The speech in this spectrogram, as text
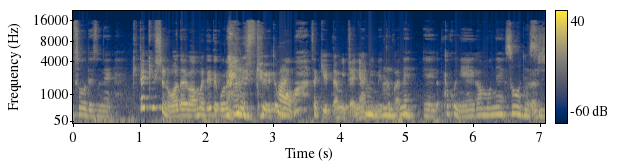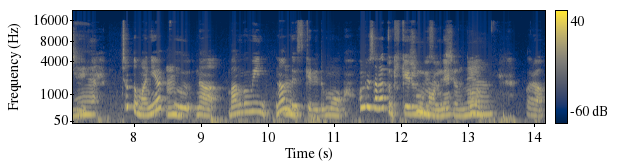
そうですね、北九州の話題はあんまり出てこないんですけれども、はい、さっき言ったみたいにアニメとかね、うんうんうん、映画特に映画もね、そうですね。ちょっとマニアックな番組なんですけれども、うん、本当にさらっと聞けるんですよね。そうですよね。うんから、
